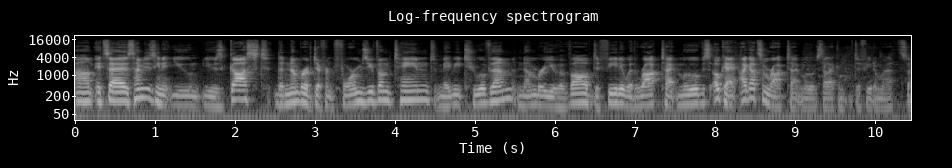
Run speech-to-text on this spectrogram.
Um, it says, times using it, you use Gust, the number of different forms you've obtained, maybe two of them, number you've evolved, defeated with Rock-type moves. Okay, I got some Rock-type moves that I can defeat him with, so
